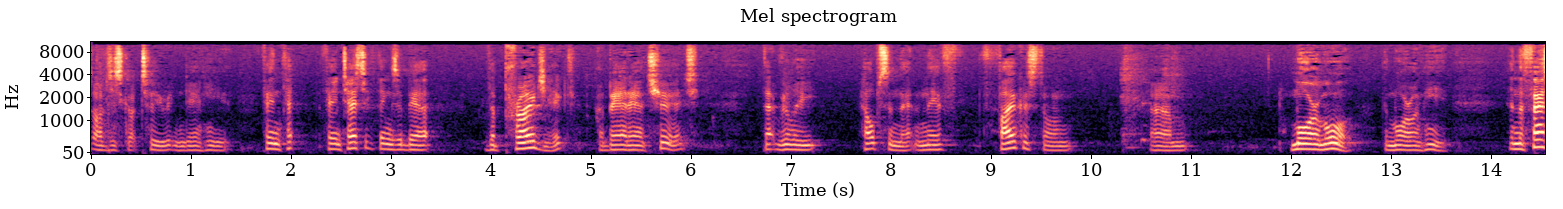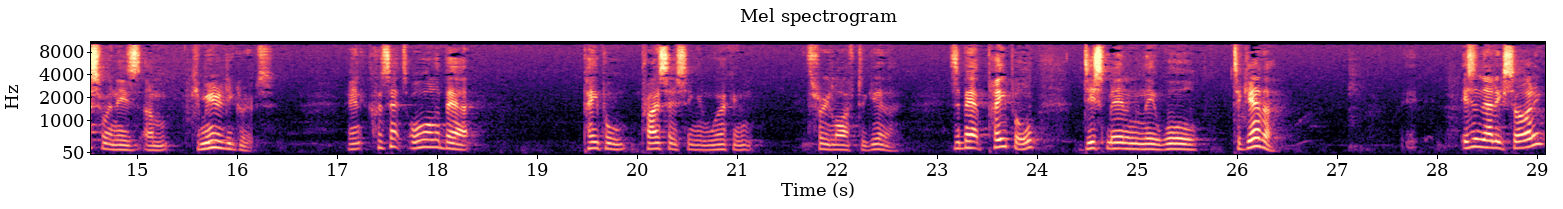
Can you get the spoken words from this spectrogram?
I've just got two written down here. Fant- fantastic things about the project, about our church, that really helps in that. And they're f- focused on um, more and more the more I'm here. And the first one is um, community groups. And because that's all about people processing and working through life together. It's about people dismantling their wall together. Isn't that exciting?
